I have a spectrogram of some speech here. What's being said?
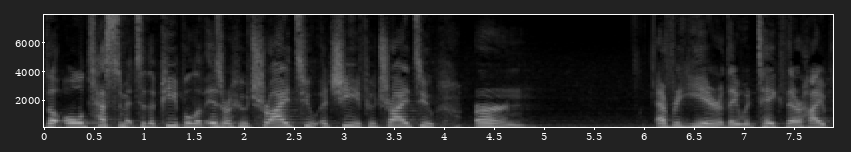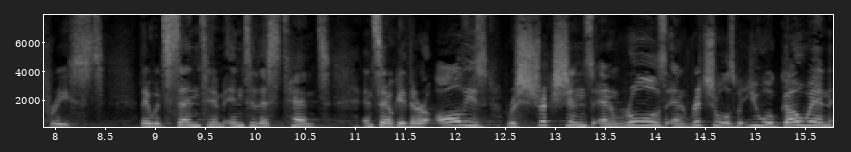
the Old Testament, to the people of Israel who tried to achieve, who tried to earn. Every year they would take their high priest they would send him into this tent and say, okay, there are all these restrictions and rules and rituals, but you will go in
